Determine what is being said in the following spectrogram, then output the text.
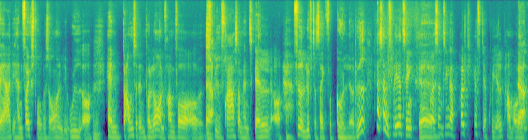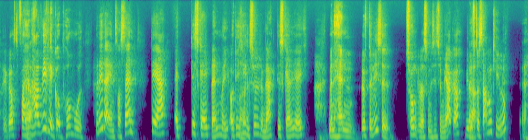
færdig, han får ikke strukket sig ordentligt ud, og Mm. han bouncer den på låren frem for at Ja. skyde fra, som han skal, og fødderne løfter sig ikke for gulvet. Og du ved, der er sådan flere ting, Ja, ja. hvor jeg sådan tænker, hold kæft, jeg kunne hjælpe ham. Og, Ja. ikke også? For Ja. han har virkelig gået på mod. Men det, der er interessant, det er, at det skal jeg ikke blande mig i, og det er Nej. helt tydeligt at mærke, det skal jeg ikke. Men han løfter lige så tungt, eller skal man sige, som jeg gør. Vi Ja. løfter samme kilo. Ja.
